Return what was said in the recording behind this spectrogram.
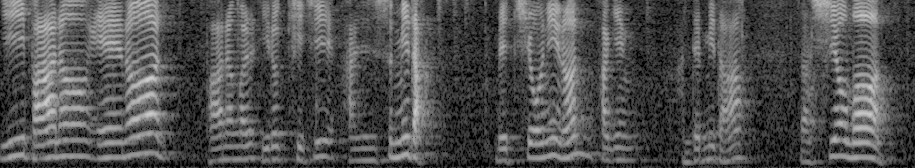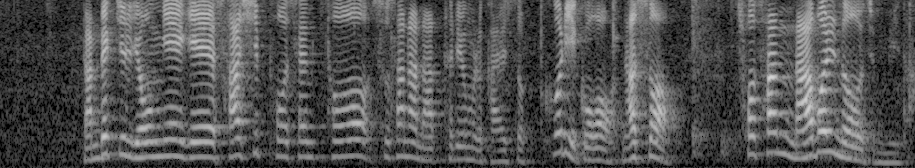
이 반응에는 반응을 일으키지 않습니다. 메치오닌은 확인 안 됩니다. 자, 시험은 단백질 용액에 40% 수산화 나트륨을 가해서 끓이고 나서 초산납을 넣어줍니다.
